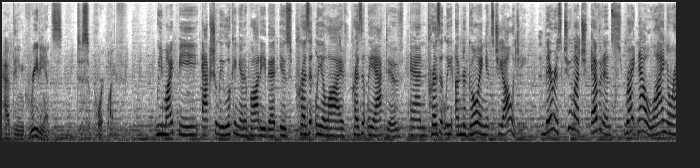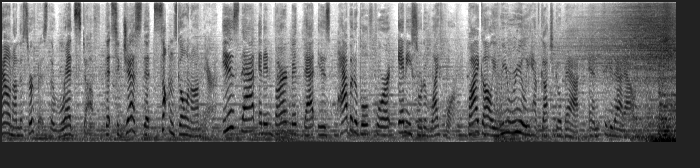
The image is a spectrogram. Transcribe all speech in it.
have the ingredients to support life? We might be actually looking at a body that is presently alive, presently active, and presently undergoing its geology. There is too much evidence right now lying around on the surface, the red stuff, that suggests that something's going on there. Is that an environment that is habitable for any sort of life form? By golly, we really have got to go back and figure that out.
